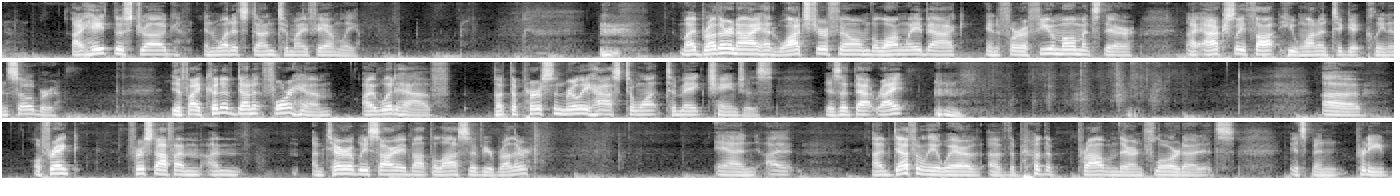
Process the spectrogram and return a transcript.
I hate this drug and what it's done to my family. my brother and I had watched your film The Long Way Back, and for a few moments there, I actually thought he wanted to get clean and sober. If I could have done it for him, I would have. But the person really has to want to make changes. Isn't that right? uh, well, Frank, first off, I'm I'm I'm terribly sorry about the loss of your brother, and I I'm definitely aware of, of the of the problem there in Florida. It's it's been pretty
